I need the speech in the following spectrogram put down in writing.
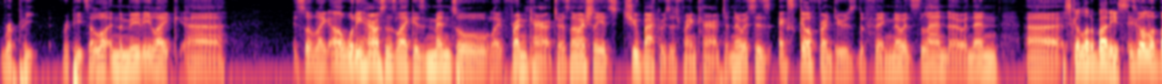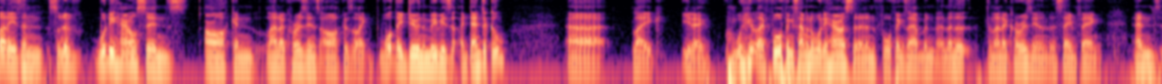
repeat repeats a lot in the movie. Like, uh, it's sort of like, oh, Woody Harrelson's like his mental like friend character. No, actually, it's Chewbacca who's his friend character. No, it's his ex girlfriend who's the thing. No, it's Lando, and then uh, he's got a lot of buddies. he's got a lot of buddies, and sort of Woody Harrelson's arc and Lando Calrissian's arc is like what they do in the movie is identical. Uh, like you know, Woody- like four things happen to Woody Harrelson, and then four things happen, and then the- to Lando Calrissian, and the same thing. And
